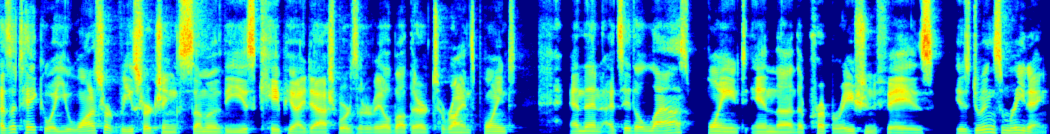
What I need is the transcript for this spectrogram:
as a takeaway, you want to start researching some of these KPI dashboards that are available out there to Ryan's point. And then I'd say the last point in the, the preparation phase is doing some reading.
